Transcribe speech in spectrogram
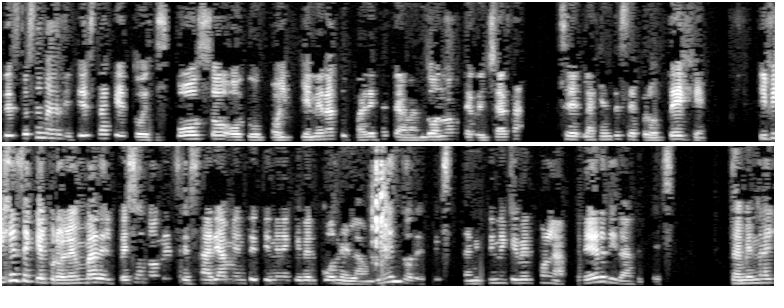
después se manifiesta que tu esposo o tu, o quien era tu pareja te abandona, te rechaza, la gente se protege. Y fíjense que el problema del peso no necesariamente tiene que ver con el aumento de peso, también tiene que ver con la pérdida de peso. También hay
